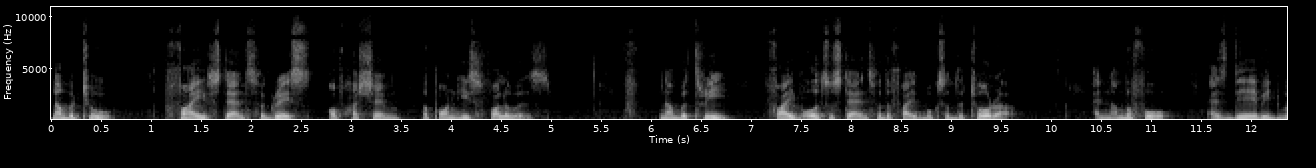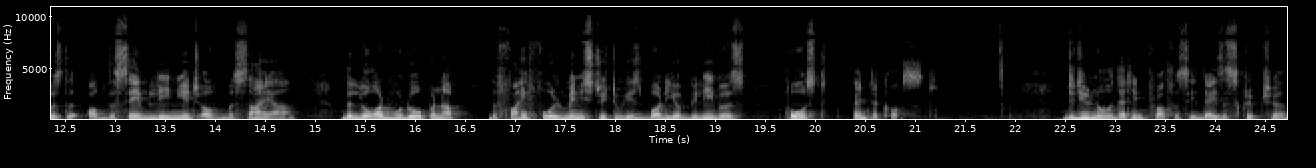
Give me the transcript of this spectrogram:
Number two, five stands for grace of Hashem upon his followers. Number three, five also stands for the five books of the Torah. And number four, as David was the, of the same lineage of Messiah, the Lord would open up the fivefold ministry to his body of believers post Pentecost. Did you know that in prophecy there is a scripture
